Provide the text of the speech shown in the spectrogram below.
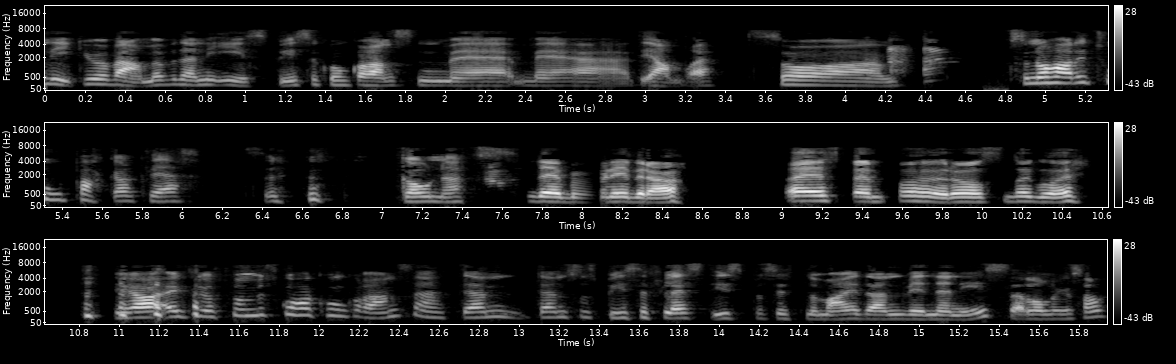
liker jo å være med på denne isspisekonkurransen med, med de andre. Så, så nå har de to pakker hver. Go nuts. Det blir bra. Da er jeg spent på å høre åssen det går. Ja, jeg lurte på om vi skulle ha konkurranse. Den, den som spiser flest is på 17. mai, den vinner en is, eller noe sånt.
